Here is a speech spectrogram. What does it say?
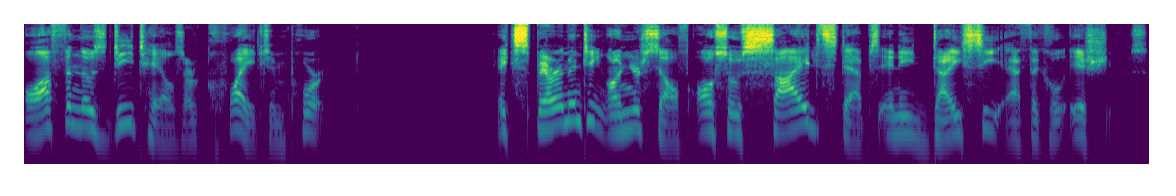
Often, those details are quite important. Experimenting on yourself also sidesteps any dicey ethical issues.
